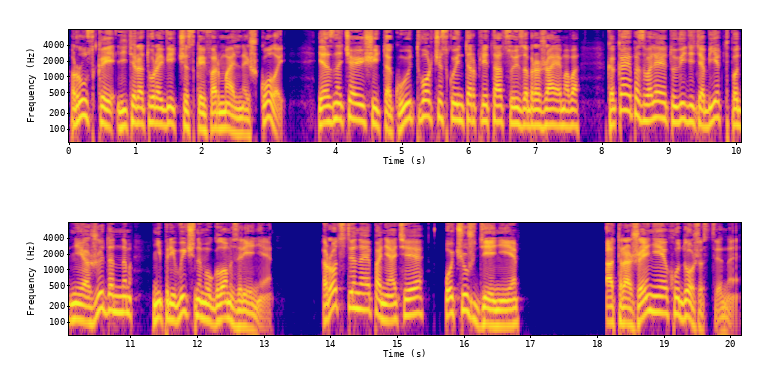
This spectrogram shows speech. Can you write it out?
русской литературоведческой формальной школой и означающий такую творческую интерпретацию изображаемого, какая позволяет увидеть объект под неожиданным, непривычным углом зрения. Родственное понятие «отчуждение», отражение художественное,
